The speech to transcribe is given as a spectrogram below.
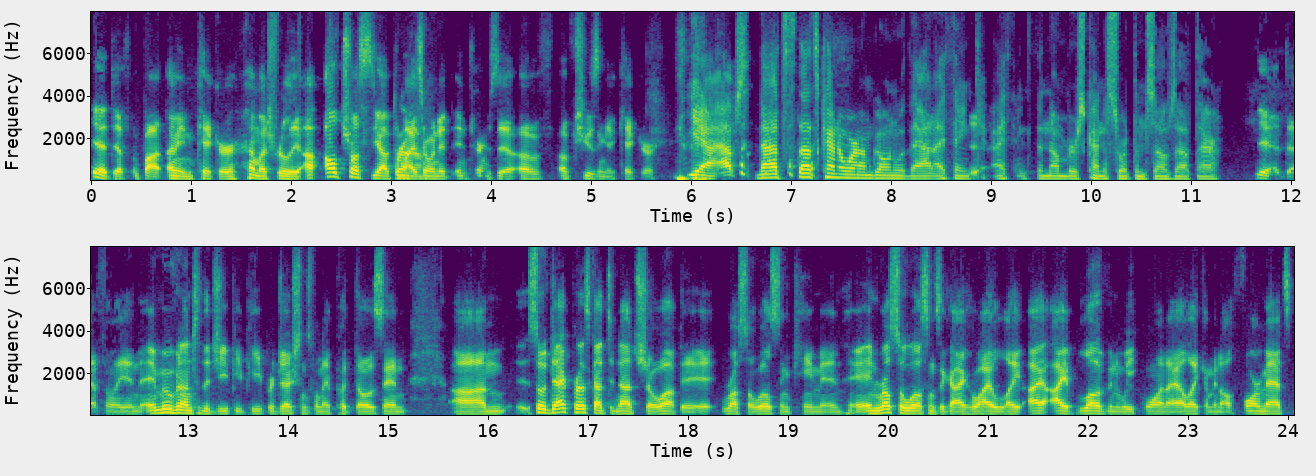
Yeah, definitely. But I mean, kicker. How much really? I'll, I'll trust the optimizer when it in terms of of choosing a kicker. yeah, abs- that's that's kind of where I'm going with that. I think yeah. I think the numbers kind of sort themselves out there. Yeah, definitely. And, and moving on to the GPP projections when I put those in. Um, so Dak Prescott did not show up. It, it, Russell Wilson came in. And Russell Wilson's a guy who I like. I, I love in week one. I like him in all formats.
